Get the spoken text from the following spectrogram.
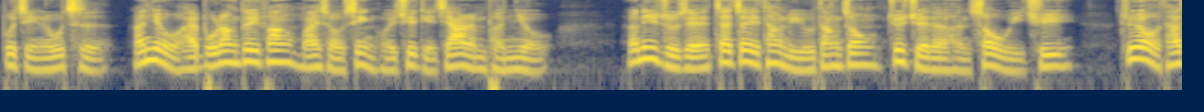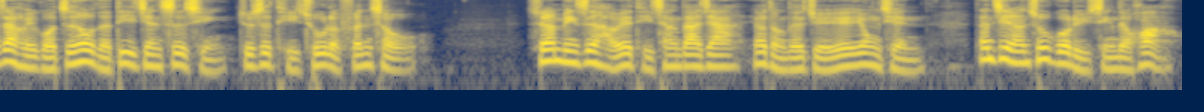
不仅如此，男友还不让对方买手信回去给家人朋友。而女主角在这一趟旅游当中就觉得很受委屈，最后她在回国之后的第一件事情就是提出了分手。虽然平时好业提倡大家要懂得节约用钱。但既然出国旅行的话，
